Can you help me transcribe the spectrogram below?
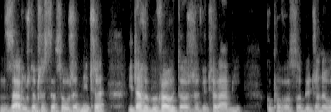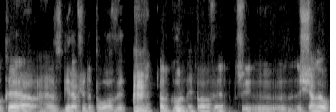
za różne przestępstwa urzędnicze i tam wybywały to, że wieczorami kupował sobie Johnny Walkera, zbierał się do połowy, od górnej połowy, czyli e, ściągał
